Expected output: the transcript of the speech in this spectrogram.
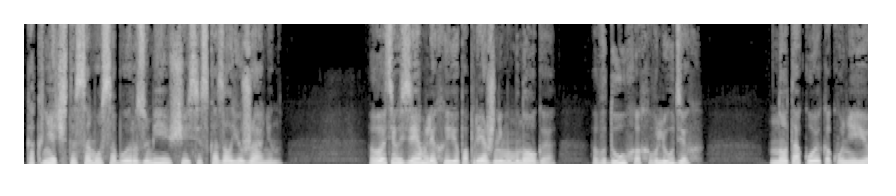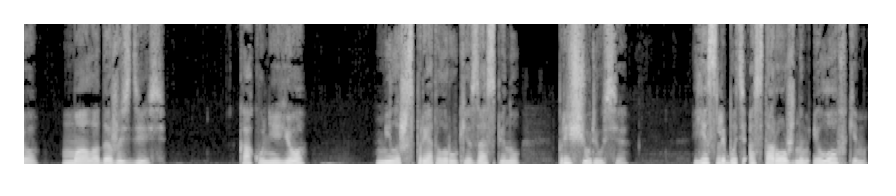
Как нечто само собой разумеющееся, сказал южанин. «В этих землях ее по-прежнему много» в духах, в людях. Но такой, как у нее, мало даже здесь. Как у нее? Милош спрятал руки за спину, прищурился. Если быть осторожным и ловким,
